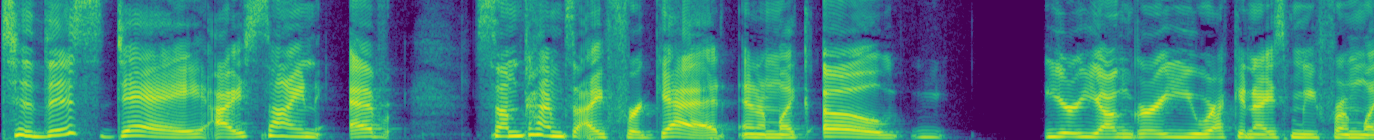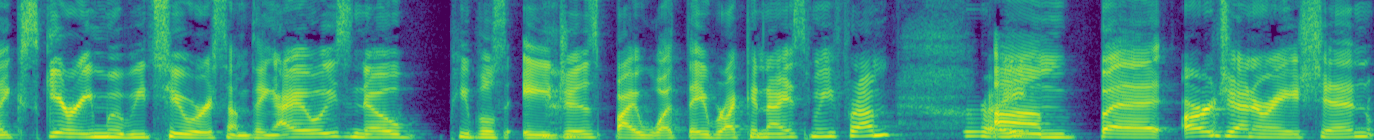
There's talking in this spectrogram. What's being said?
to this day, I sign every sometimes I forget and I'm like, "Oh, you're younger, you recognize me from like Scary Movie 2 or something." I always know people's ages by what they recognize me from. Right. Um, but our generation,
